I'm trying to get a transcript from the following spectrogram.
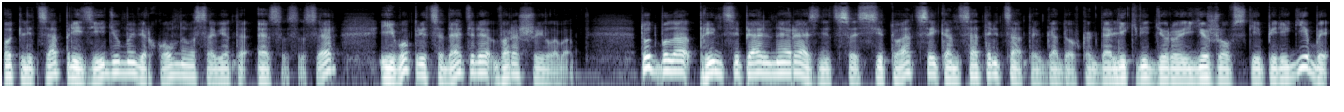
от лица Президиума Верховного Совета СССР и его председателя Ворошилова. Тут была принципиальная разница с ситуацией конца 30-х годов, когда, ликвидируя ежовские перегибы,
